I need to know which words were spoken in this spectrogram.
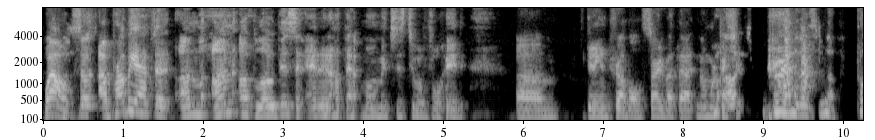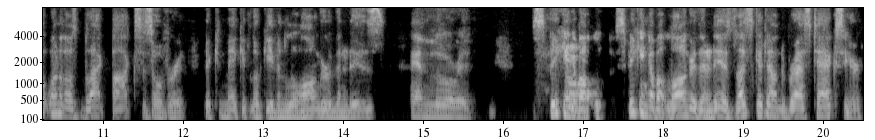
wow. So I'll probably have to un unupload this and edit out that moment just to avoid um, getting in trouble. Sorry about that. No more Well, uh, pictures. Do one of those. No, put one of those black boxes over it that can make it look even longer than it is. and lure it. Speaking about speaking about longer than it is, let's get down to brass tacks here.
